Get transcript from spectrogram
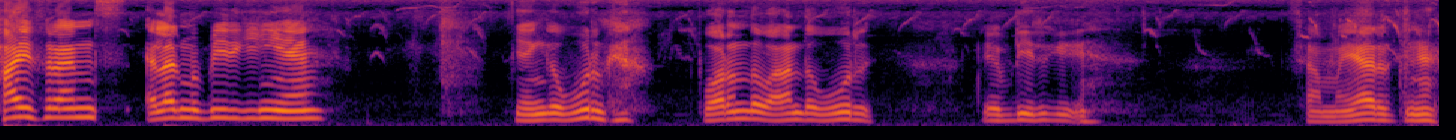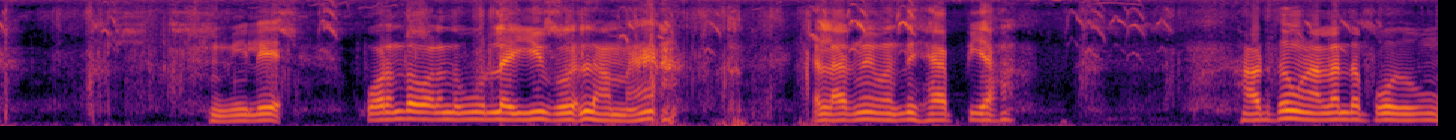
ஹாய் ஃப்ரெண்ட்ஸ் எல்லோரும் எப்படி இருக்கீங்க? எங்கள் ஊருங்க பிறந்து வளர்ந்த ஊர். எப்படி இருக்குது செம்மையாக இருக்குங்க. உண்மையிலே பிறந்த வளர்ந்த ஊரில் ஈகோ இல்லாமல் எல்லாருமே வந்து ஹாப்பியாக அடுத்தவங்க நல்லா இருந்தால் போதும்.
